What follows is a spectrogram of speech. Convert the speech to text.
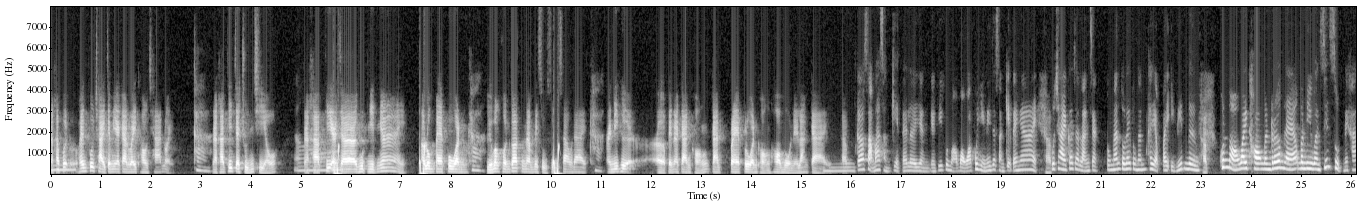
นะครับเพราะเพราะฉะนั้นผู้ชายจะมีอาการไวยทองช้าหน่อยค่ะนะครับ ที่จะฉุนเฉียวอ๋อนะครับ ที่อาจจะหงุดหงิดง่าย อารมณ์แปรปรวนค่ะหรือบางคนก็นำไปสู่ซึมเศร้าได้ค่ะอันนี้คือเอ่อเป็นอาการของการแปรปรวนของฮอร์โมนในร่างกายครับอืมก็สามารถสังเกตได้เลยอย่างอย่างที่คุณหมอบอกว่าผู้หญิงนี่จะสังเกตได้ง่ายครับผู้ชายก็จะหลังจากตรงนั้นตัวเลขตรงนั้นขยับไปอีกนิดนึงครับคุณหมอวัยทองมันเริ่มแล้ว มันมีวันสิ้นสุดไหมคะ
